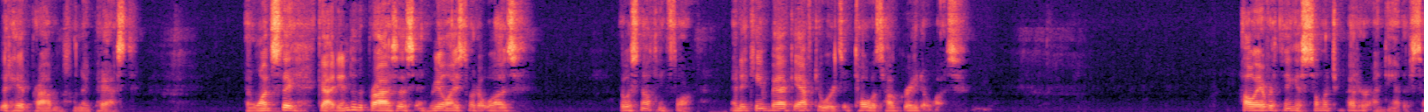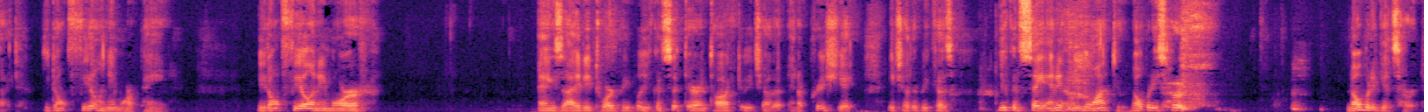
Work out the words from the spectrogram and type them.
that had problems when they passed. And once they got into the process and realized what it was, it was nothing for them. And they came back afterwards and told us how great it was. How everything is so much better on the other side. You don't feel any more pain. You don't feel any more anxiety toward people. You can sit there and talk to each other and appreciate each other because you can say anything you want to. Nobody's hurt. Nobody gets hurt.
